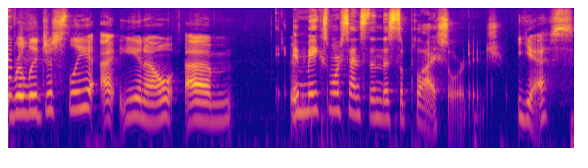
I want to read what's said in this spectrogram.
of religiously uh, you know um it makes more sense than the supply shortage. Yes.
